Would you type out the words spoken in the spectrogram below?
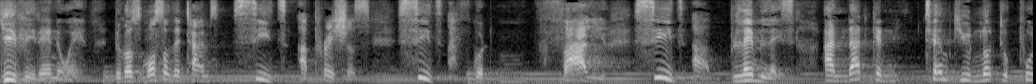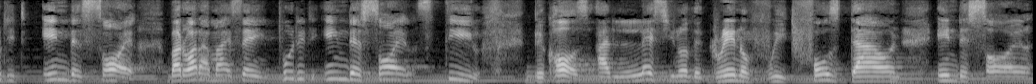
Give it anyway. Because most of the times, seeds are precious. Seeds have got value. Seeds are blameless. And that can tempt you not to put it in the soil. But what am I saying? Put it in the soil still. Because unless you know the grain of wheat falls down in the soil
